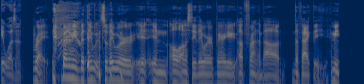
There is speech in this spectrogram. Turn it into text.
it wasn't. right. But I mean, but they were so they were in all honesty, they were very upfront about the fact that I mean,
